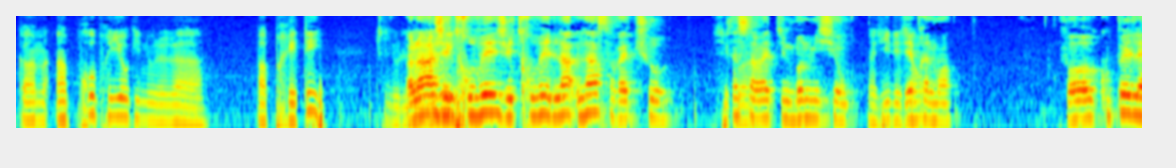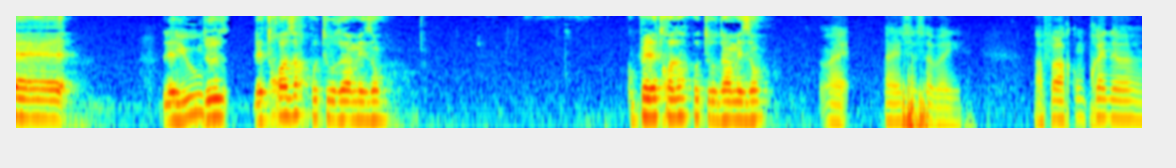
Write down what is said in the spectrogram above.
quand même un proprio qui nous l'a pas prêté. Qui nous l'a Voilà, j'ai trouvé, j'ai trouvé, là, là ça va être chaud. Ça, ça va être une bonne mission. Vas-y, Viens près de moi. Faut couper les... Les où deux... Les trois arbres autour de la maison. Couper les trois arbres autour de la maison. Ouais, allez, ça, ça va aller. Va falloir qu'on prenne euh,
